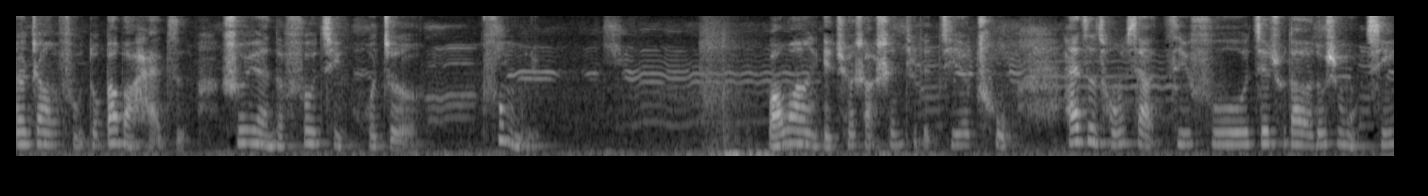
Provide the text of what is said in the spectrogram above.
让丈夫多抱抱孩子。疏远的父亲或者父母女，往往也缺少身体的接触。孩子从小肌肤接触到的都是母亲，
